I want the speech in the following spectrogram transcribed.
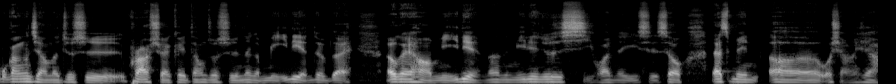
我刚刚讲的就是 crush 还可以当做是那个迷恋，对不对？OK，好，迷恋，那你迷恋就是喜欢的意思。So let's mean 呃，我想一下，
